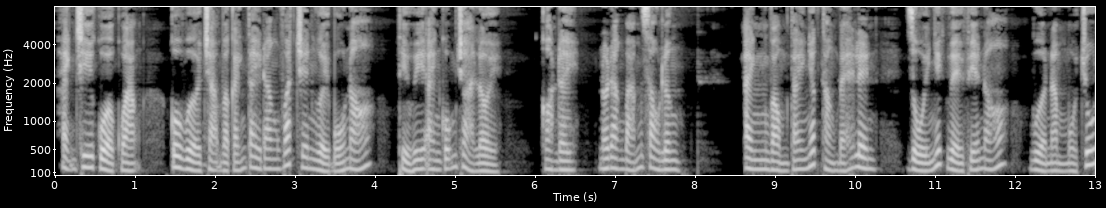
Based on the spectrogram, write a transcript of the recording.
Hạnh Chi của quạng, Cô vừa chạm vào cánh tay đang vắt trên người bố nó, Thì Huy Anh cũng trả lời. Con đây, Nó đang bám sau lưng. Anh vòng tay nhấc thằng bé lên, Rồi nhích về phía nó, Vừa nằm một chút.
